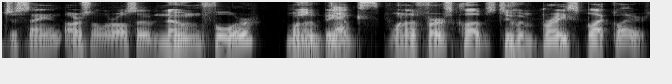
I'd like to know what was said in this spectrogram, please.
just saying Arsenal are also known for one of the Being being the- one of the first clubs to embrace black players.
